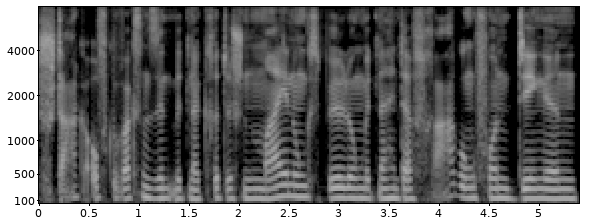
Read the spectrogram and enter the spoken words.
stark aufgewachsen sind mit einer kritischen Meinungsbildung, mit einer Hinterfragung von Dingen,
